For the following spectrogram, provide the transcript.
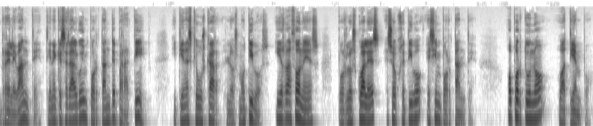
relevante, tiene que ser algo importante para ti y tienes que buscar los motivos y razones por los cuales ese objetivo es importante, oportuno o a tiempo.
